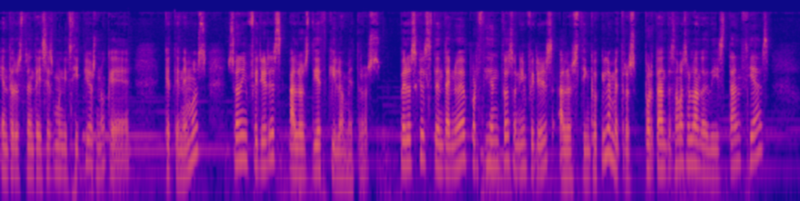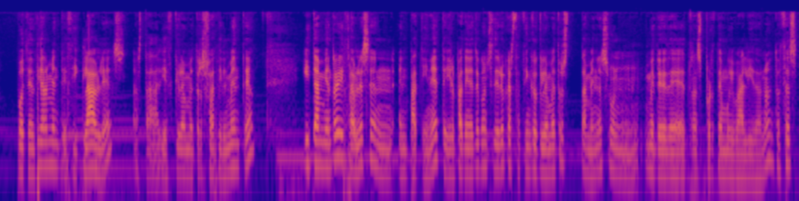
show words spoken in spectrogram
entre los 36 municipios que, que, tenemos, son inferiores a los 10 kilómetros. Pero es que el 79% son inferiores a los 5 kilómetros. Por tanto, estamos hablando de distancias potencialmente ciclables, hasta 10 kilómetros fácilmente, y también realizables en, patinete. Y el patinete considero que hasta 5 kilómetros también es un medio de transporte muy válido. ¿no? Entonces,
